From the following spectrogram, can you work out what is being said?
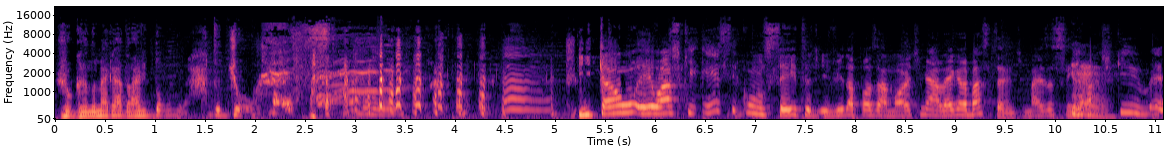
jogando Mega Drive dourado, Joe. Então, eu acho que esse conceito de vida após a morte me alegra bastante. Mas, assim, eu acho que é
